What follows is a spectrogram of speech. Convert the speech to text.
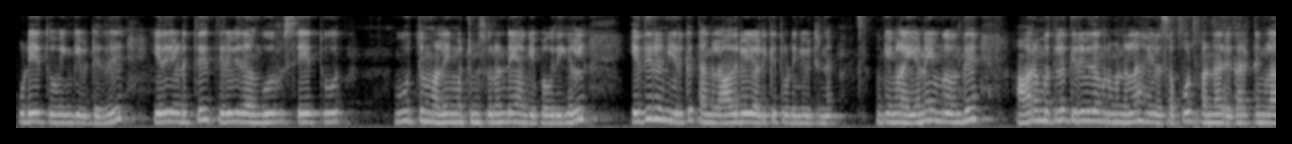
உடைய துவங்கி விட்டது. இதையடுத்து திருவிதாங்கூர் சேத்தூர் ஊத்துமலை மற்றும் சுரண்டை ஆகிய பகுதிகள் எதிரணியருக்கு தங்கள் ஆதரவை அளிக்க தொடங்கிவிட்டன ஓகேங்களா? ஏன்னா இவங்க வந்து ஆரம்பத்தில் திருவிதாங்கூர் மன்னர்லாம் சப்போர்ட் பண்ணார். கரெக்டுங்களா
